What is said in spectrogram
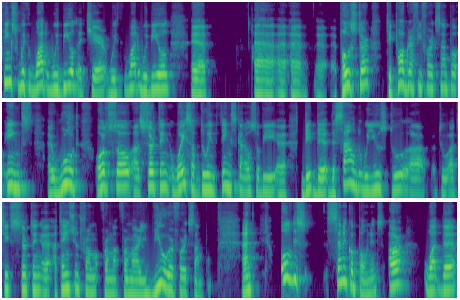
things with what we build a chair, with what we build a, a, poster, typography, for example, inks, uh, wood, also uh, certain ways of doing things can also be uh, the, the, the sound we use to uh, to achieve certain uh, attention from from from our viewer, for example, and all these seven components are what the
